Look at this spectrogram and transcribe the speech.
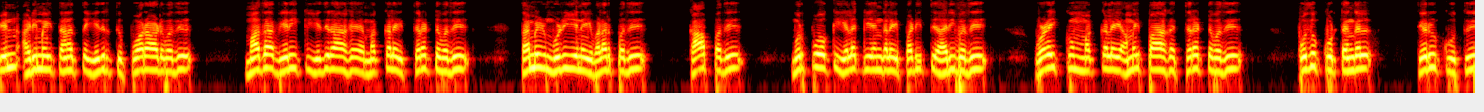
பெண் அடிமைத்தனத்தை எதிர்த்து போராடுவது மத வெறிக்கு எதிராக மக்களை திரட்டுவது தமிழ் மொழியினை வளர்ப்பது காப்பது முற்போக்கு இலக்கியங்களை படித்து அறிவது உழைக்கும் மக்களை அமைப்பாக திரட்டுவது பொதுக்கூட்டங்கள் தெருக்கூத்து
